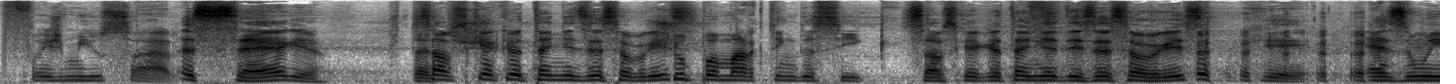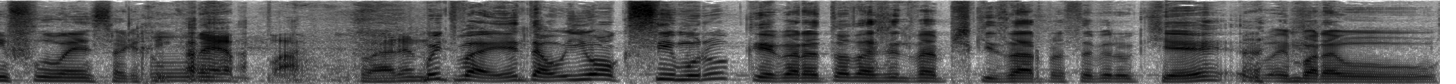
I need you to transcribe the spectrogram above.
foi esmiuçar. A sério? Portanto, Sabes o que é que eu tenho a dizer sobre isso? Chupa marketing da SIC. Sabes o que é que eu tenho a dizer sobre isso? Que És um influencer, não Ricardo. é pá. Claramente. Muito bem, então, e o oxímoro, que agora toda a gente vai pesquisar para saber o que é, embora o,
